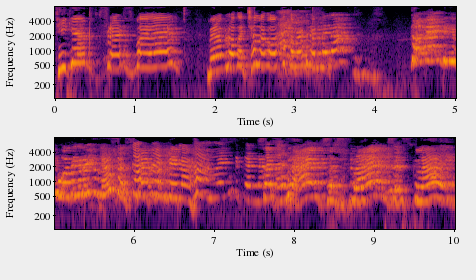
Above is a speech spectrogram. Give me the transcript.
ठीक है फ्रेंड्स बाय मेरा ब्लॉग अच्छा लगा हो तो कमेंट कर देना कमेंट ही बोल रही हूँ सब्सक्राइब कर लेना सब्सक्राइब सब्सक्राइब सब्सक्राइब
